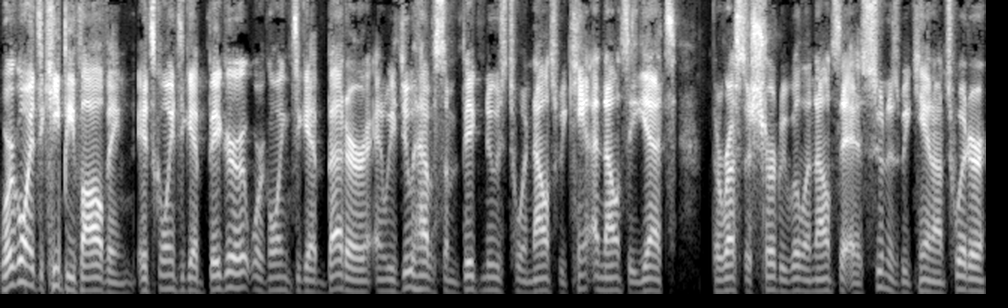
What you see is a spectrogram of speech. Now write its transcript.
We're going to keep evolving. It's going to get bigger. We're going to get better. And we do have some big news to announce. We can't announce it yet. The rest assured we will announce it as soon as we can on Twitter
